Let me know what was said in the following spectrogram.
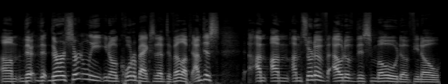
um, there there are certainly you know quarterbacks that have developed. I'm just I'm I'm I'm sort of out of this mode of you know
